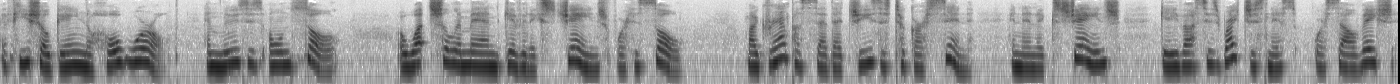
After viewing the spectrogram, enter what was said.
if he shall gain the whole world and lose his own soul? Or what shall a man give in exchange for his soul? My grandpa said that Jesus took our sin and in exchange gave us his righteousness or salvation.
